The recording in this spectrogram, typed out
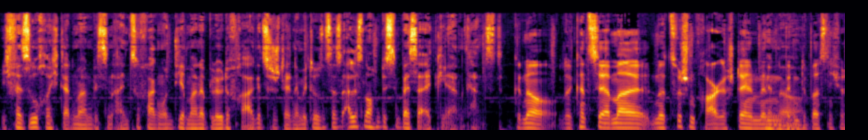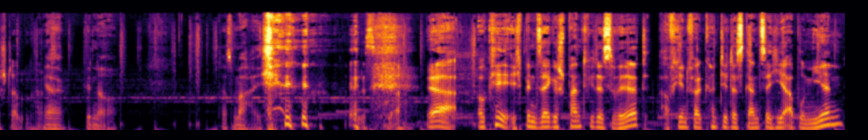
ich versuche euch dann mal ein bisschen einzufangen und dir mal eine blöde Frage zu stellen, damit du uns das alles noch ein bisschen besser erklären kannst. Genau, dann kannst du ja mal eine Zwischenfrage stellen, wenn, genau. wenn du was nicht verstanden hast. Ja, genau. Das mache ich. Alles klar. Ja, okay. Ich bin sehr gespannt, wie das wird. Auf jeden Fall könnt ihr das Ganze hier abonnieren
